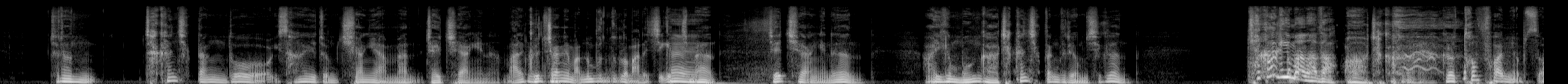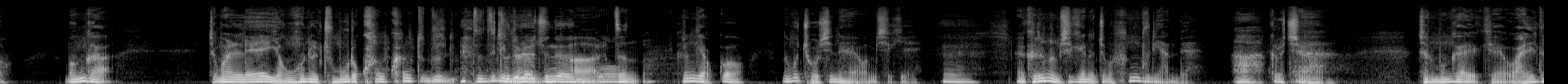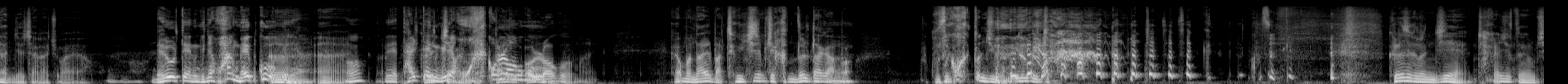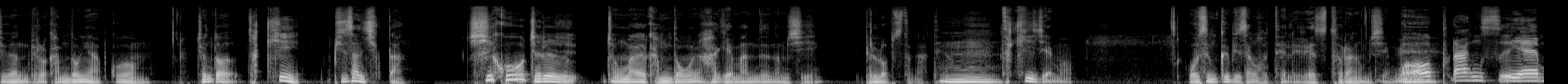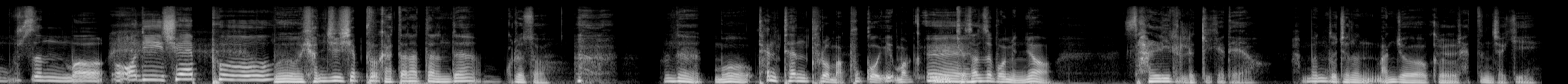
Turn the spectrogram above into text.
저는 착한 식당도 이상하게 좀 취향이 안 맞, 제 취향에는 그 그렇죠. 취향에 맞는 분들도 많으시겠지만 제 취향에는 아 이건 뭔가 착한 식당들의 음식은 착하기만 하다. 어 착하구나. 그 터프함이 없어. 뭔가 정말 내 영혼을 주먹으로 쾅쾅 두들, 두드리는 두드려주는 아, 뭐. 어떤 그런 게 없고 너무 조신해요 음식이. 예. 그런 음식에는 좀 흥분이 안 돼. 아 그렇죠. 자, 저는 뭔가 이렇게 와일드한 여자가 좋아요. 매울 때는 그냥 확 맵고 어, 그냥 어. 어 그냥 달 때는 그렇지 그냥 확 않아요. 올라오고 올라오고 막. 그러면 날막 정신없이 흔들다가 어. 막 구석에 확 던지고 막 이런 거 있잖아. 그래서 그런지 착한 식당 음식은 별로 감동이 없고 전 또 특히 비싼 식당 치고 저를 정말 감동하게 만든 음식 별로 없었던 것 같아요. 음. 특히 이제 뭐 5성급 이상 호텔 레스토랑 음식 뭐 네. 프랑스의 무슨 뭐 어디 셰프 뭐 현지 셰프 갖다 놨다는데 그래서 근데 뭐 텐텐 프로 막 붙고 이- 막이 네. 계산서 보면요 살리를 느끼게 돼요. 한 번도 저는 만족을 했던 적이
